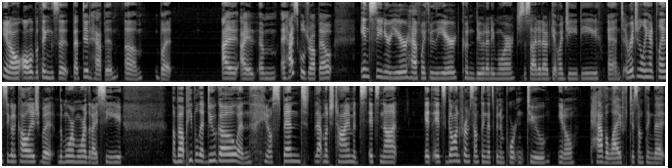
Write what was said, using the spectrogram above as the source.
you know all of the things that that did happen. Um, but I I am a high school dropout in senior year, halfway through the year, couldn't do it anymore. Just decided I would get my GED, and originally had plans to go to college. But the more and more that I see about people that do go and you know spend that much time it's it's not it it's gone from something that's been important to you know have a life to something that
